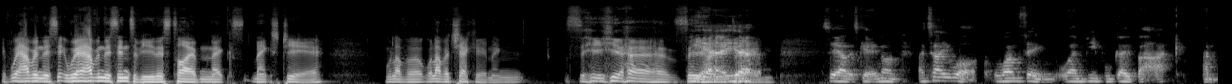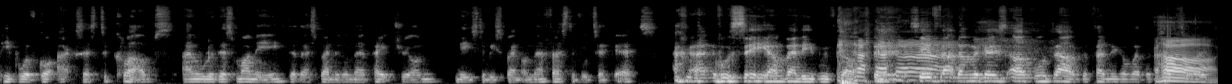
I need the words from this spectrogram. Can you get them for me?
if we're having this, if we're having this interview this time next next year We'll have a we'll have a check in and see uh, see yeah, how you're yeah. doing. See how it's getting on. I tell you what, the one thing when people go back and people have got access to clubs and all of this money that they're spending on their Patreon needs to be spent on their festival tickets. we'll see how many we've got. see if that number goes up or down depending on whether. Ah,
